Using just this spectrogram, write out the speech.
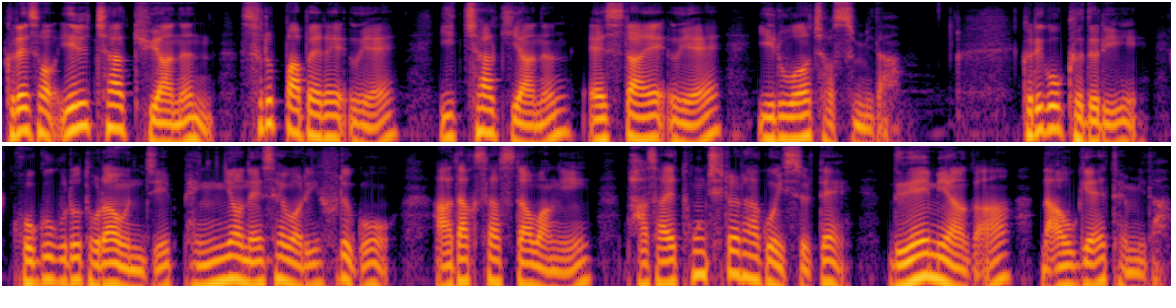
그래서 1차 귀환은 스룹바벨에 의해 2차 귀환은 에스라에 의해 이루어졌습니다. 그리고 그들이 고국으로 돌아온 지 100년의 세월이 흐르고 아닥사스다 왕이 바사의 통치를 하고 있을 때 느에미아가 나오게 됩니다.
